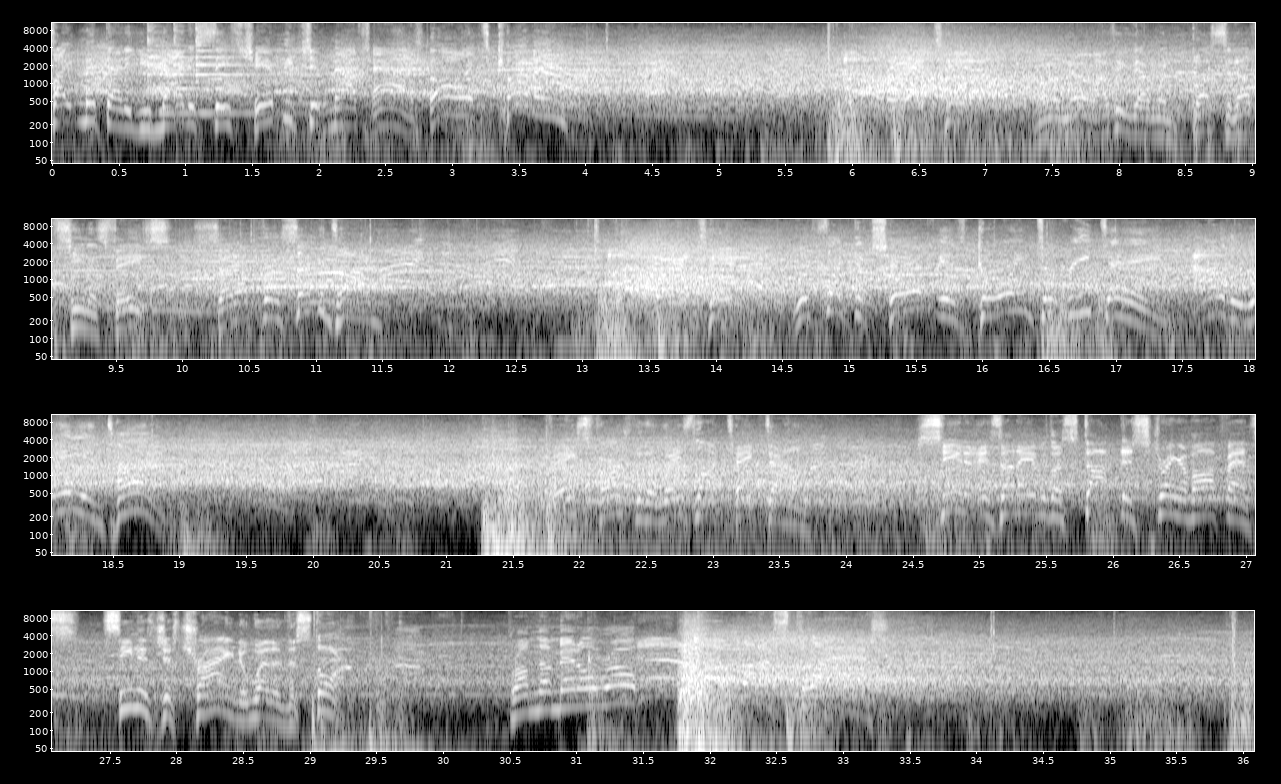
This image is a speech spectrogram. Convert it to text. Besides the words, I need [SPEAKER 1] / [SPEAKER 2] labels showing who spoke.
[SPEAKER 1] excitement that a United States Championship match has.
[SPEAKER 2] Oh, it's coming!
[SPEAKER 3] Oh,
[SPEAKER 2] oh no, I think that one busted up Cena's face. Set up for a second time.
[SPEAKER 3] Oh,
[SPEAKER 1] Looks like the champ is going to retain. Out of the way in time.
[SPEAKER 2] Face first with a waistlock takedown.
[SPEAKER 3] Cena is unable to stop this string of offense.
[SPEAKER 2] Cena's just trying to weather the storm.
[SPEAKER 3] From the middle rope. Oh, what a splash!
